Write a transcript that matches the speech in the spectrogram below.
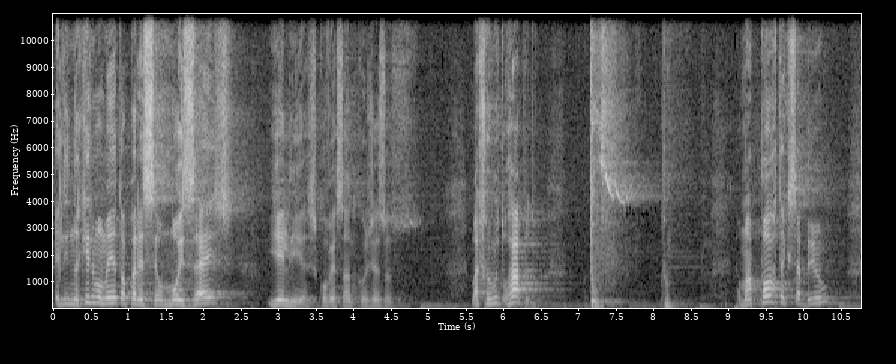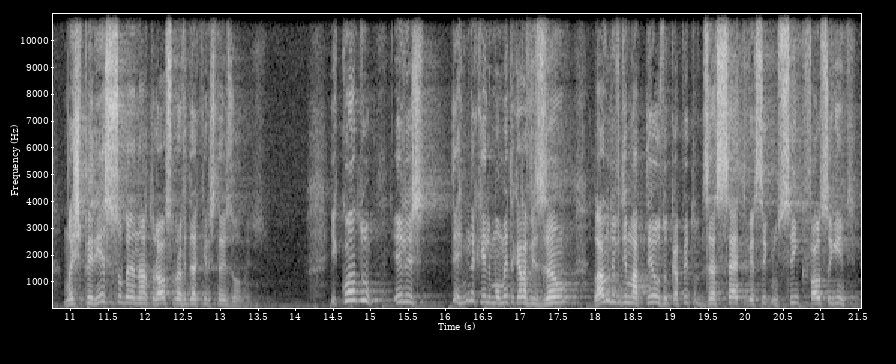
Ele, naquele momento apareceu Moisés e Elias conversando com Jesus. Mas foi muito rápido. É uma porta que se abriu, uma experiência sobrenatural sobre a vida daqueles três homens. E quando eles terminam aquele momento, aquela visão, lá no livro de Mateus, no capítulo 17, versículo 5, fala o seguinte:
